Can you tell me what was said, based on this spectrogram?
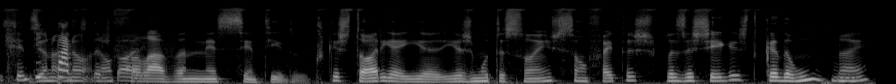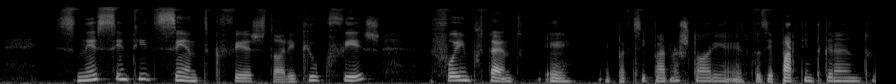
senti eu não, parte não, da não história. falava nesse sentido, porque a história e, a, e, as mutações são feitas pelas achegas de cada um, hum. não é? Se nesse sentido sente que fez história, que o que fez foi importante. É, é participar na história, é fazer parte integrante.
